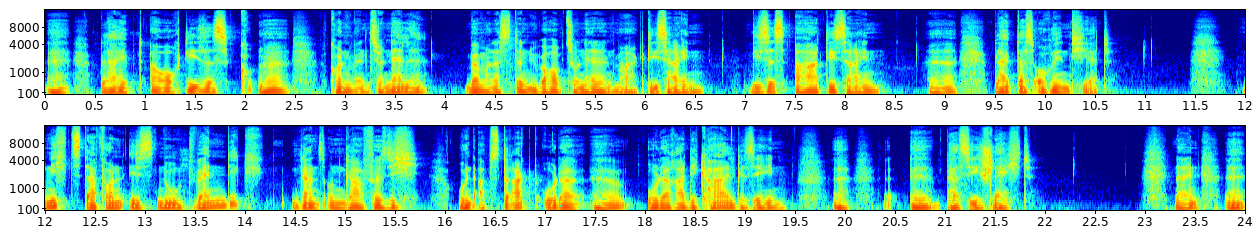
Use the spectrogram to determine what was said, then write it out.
äh, bleibt auch dieses äh, konventionelle, wenn man es denn überhaupt so nennen mag, Design, dieses Art-Design, äh, bleibt das orientiert. Nichts davon ist notwendig, ganz und gar für sich und abstrakt oder, äh, oder radikal gesehen äh, äh, per se schlecht. Nein, äh,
